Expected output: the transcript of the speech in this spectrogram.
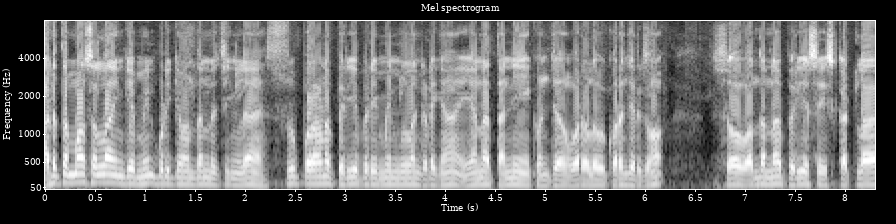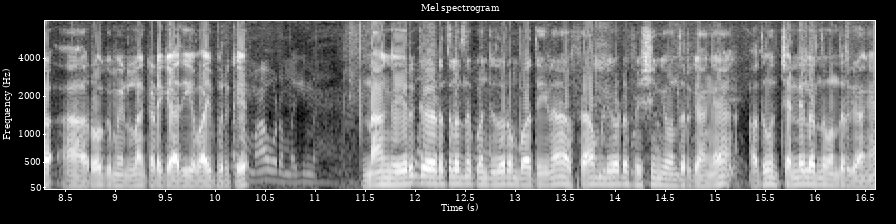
அடுத்த மாதம்லாம் இங்கே மீன் பிடிக்க வந்தேன்னு வச்சிங்களேன் சூப்பரான பெரிய பெரிய மீன்கள்லாம் கிடைக்கும். ஏன்னா தண்ணி கொஞ்சம் ஓரளவு குறைஞ்சிருக்கும். ஸோ வந்தோன்னா பெரிய சைஸ் கட்லா ரோகு மீன்லாம் கிடைக்க அதிக வாய்ப்பு இருக்குது மாவோட மகிமை. நாங்கள் இருக்கிற இடத்துலேருந்து கொஞ்சம் தூரம் பார்த்தீங்கன்னா ஃபேமிலியோட ஃபிஷிங் வந்திருக்காங்க. அதுவும் சென்னையிலேருந்து வந்திருக்காங்க.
